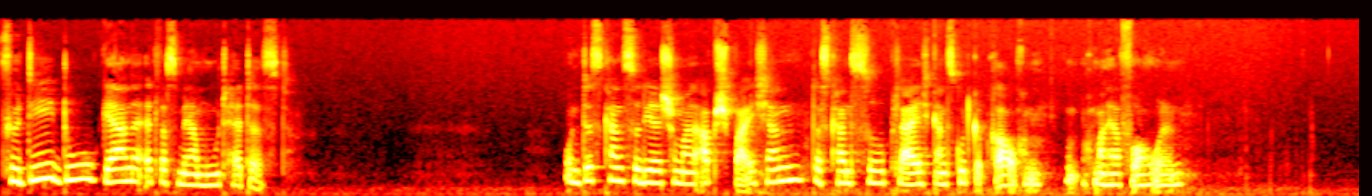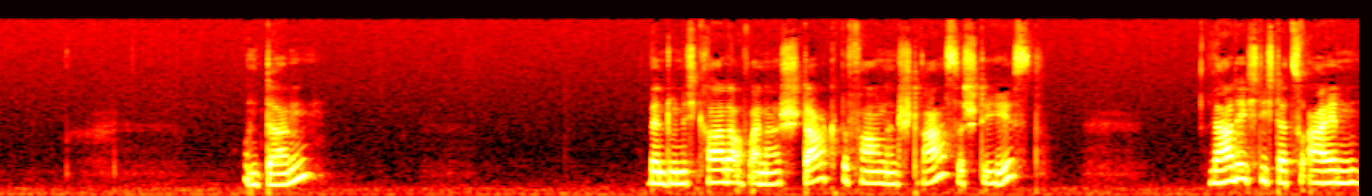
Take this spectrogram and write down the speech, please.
für die du gerne etwas mehr Mut hättest. Und das kannst du dir schon mal abspeichern. Das kannst du gleich ganz gut gebrauchen und nochmal hervorholen. Und dann, wenn du nicht gerade auf einer stark befahrenen Straße stehst, lade ich dich dazu ein,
